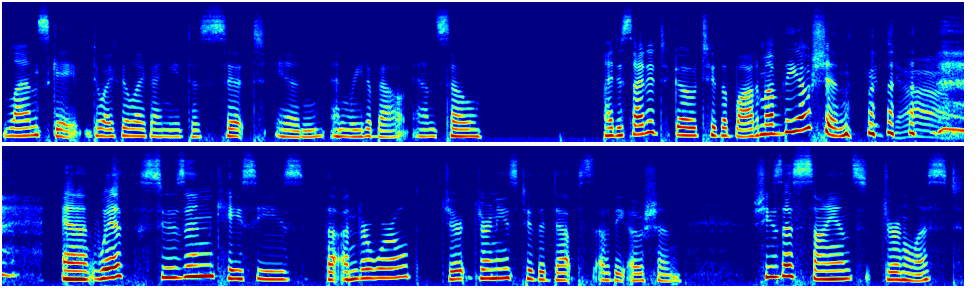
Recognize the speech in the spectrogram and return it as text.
landscape do I feel like I need to sit in and read about? And so I decided to go to the bottom of the ocean. Good job. and with Susan Casey's The Underworld Jour- Journeys to the Depths of the Ocean. She's a science journalist,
